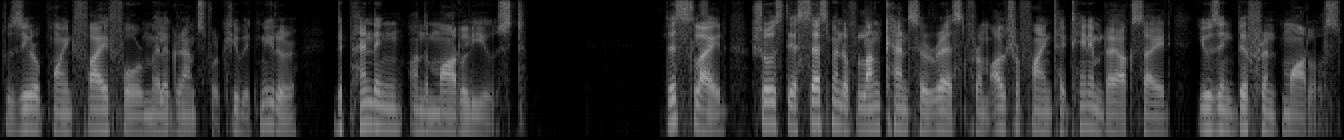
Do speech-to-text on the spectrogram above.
to 0.54 milligrams per cubic meter, depending on the model used. This slide shows the assessment of lung cancer risk from ultrafine titanium dioxide using different models.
